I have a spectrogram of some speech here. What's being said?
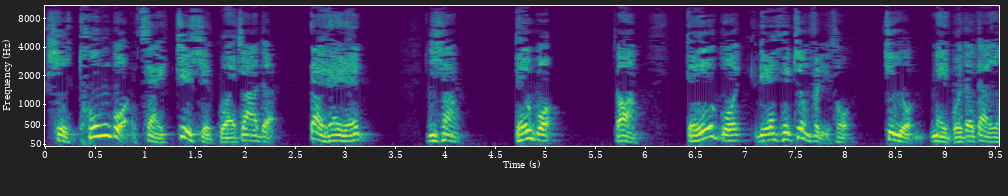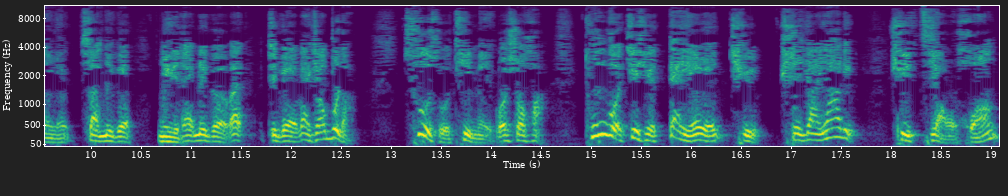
是通过在这些国家的代言人，你像德国，是吧？德国联合政府里头。就有美国的代言人，像那个女的那个外这个外交部的，处处替美国说话，通过这些代言人去施加压力，去搅黄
